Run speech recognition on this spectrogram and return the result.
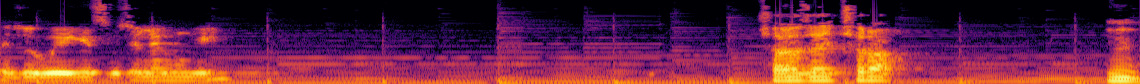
এই যে হয়ে গেছে ছেলে গ্রিন ছড়া যায় ছড়া হুম।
